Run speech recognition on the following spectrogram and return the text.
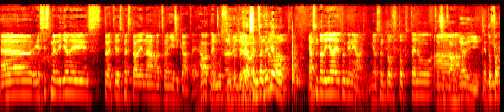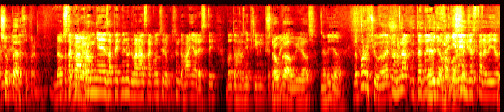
Uh, jestli jsme viděli, ztratili jsme Stalina a co na něj říkáte? Helat nemusí, Neviděl. protože Já jsem to viděl. Já jsem to viděl, je to geniální. Měl jsem to v top 10 a... To říká hodně lidí. Je to fakt Je super. to super. Bylo to taková viděl? pro mě za 5 minut 12 na konci roku jsem doháněl resty. Bylo to hrozně příjemný. Štrougal, viděl jsi? Neviděl. Doporučuju, ale jako zrovna u tebe Neviděl se ho. divím, že jsi to neviděl.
